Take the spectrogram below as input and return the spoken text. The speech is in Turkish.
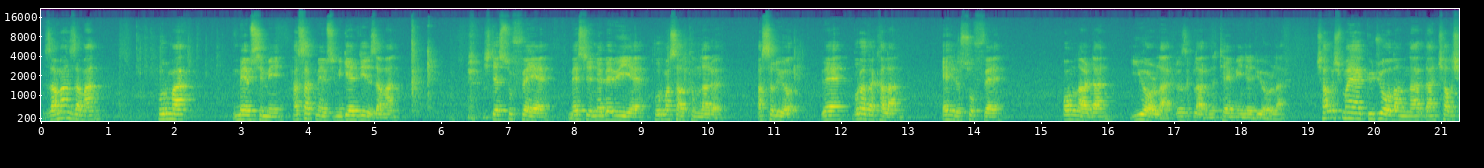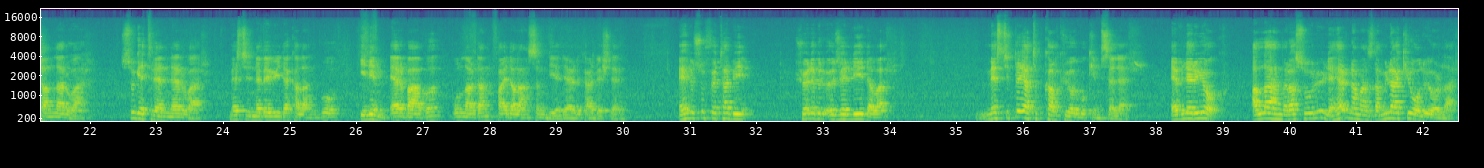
Zaman zaman hurma mevsimi, hasat mevsimi geldiği zaman işte Suffe'ye, Mescid-i Nebevi'ye hurma salkımları asılıyor ve burada kalan ehli suffe onlardan yiyorlar, rızıklarını temin ediyorlar. Çalışmaya gücü olanlardan çalışanlar var. Su getirenler var. Mescid-i Nebevi'de kalan bu ilim erbabı bunlardan faydalansın diye değerli kardeşlerim. Ehl-i Suffe tabi şöyle bir özelliği de var. Mescitte yatıp kalkıyor bu kimseler. Evleri yok. Allah'ın Resulü ile her namazda mülaki oluyorlar.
